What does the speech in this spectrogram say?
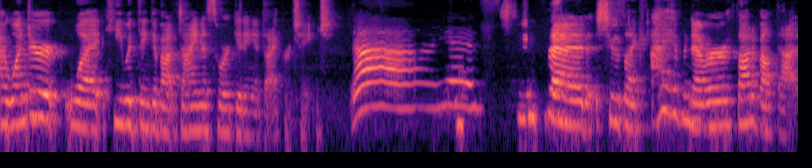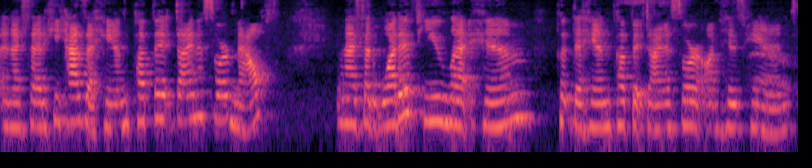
I wonder what he would think about dinosaur getting a diaper change. Ah, yes. She said, she was like, I have never thought about that. And I said, he has a hand puppet dinosaur mouth. And I said, what if you let him put the hand puppet dinosaur on his hand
